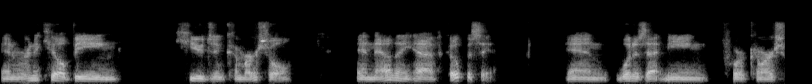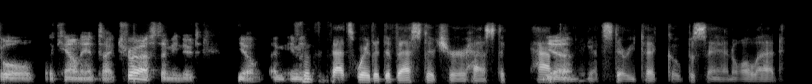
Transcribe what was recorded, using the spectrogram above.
And Rentokil being huge and commercial, and now they have Copesan And what does that mean for commercial account antitrust? I mean, there's, you know, I mean, so that's where the divestiture has to happen. Yeah. You got SteriTech, Copesan all that,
